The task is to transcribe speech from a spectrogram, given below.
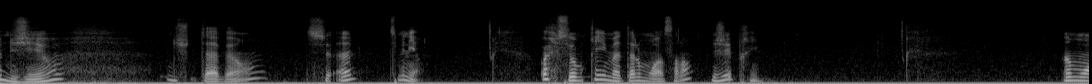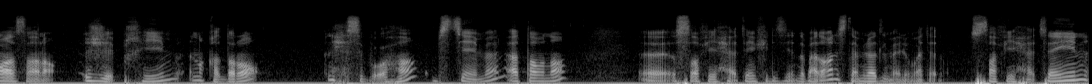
ونجيو نتابعو السؤال ثمانية احسب قيمة المواصلة G prime المواصلة G prime نقدرو نحسبوها باستعمال عطاونا الصفيحتين في الزين دابا بعد غنستعمل هاد المعلومات هادو الصفيحتين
